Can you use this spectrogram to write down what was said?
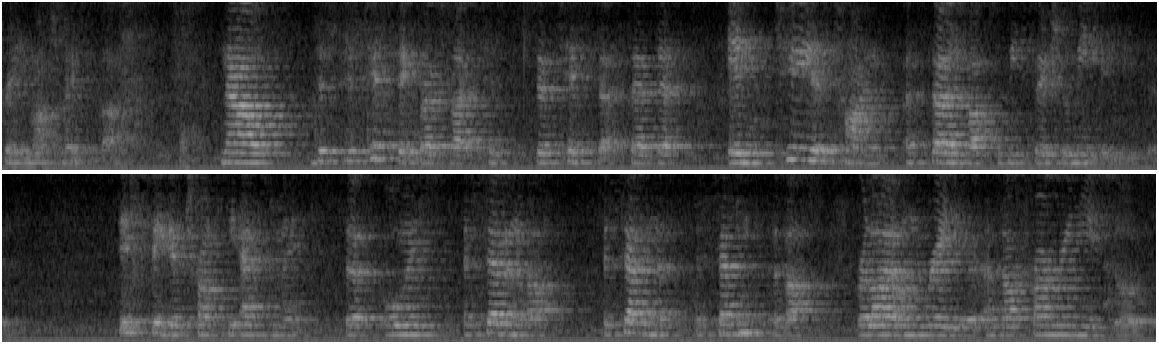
Pretty much most of us. Now, the statistic website Statista said that in two years' time, a third of us will be social media users. This figure trumps the estimate that almost a, seven of us, a, seven of, a seventh of us rely on the radio as our primary news source,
